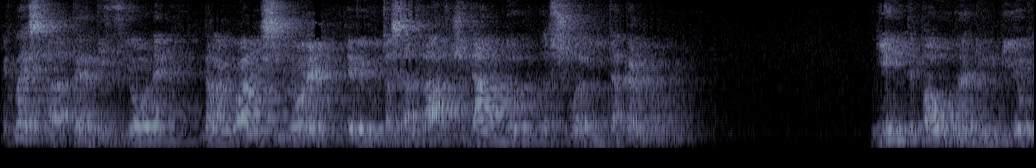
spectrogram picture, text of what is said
È questa la perdizione dalla quale il Signore è venuto a salvarci dando la sua vita per noi. Niente paura di un Dio che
